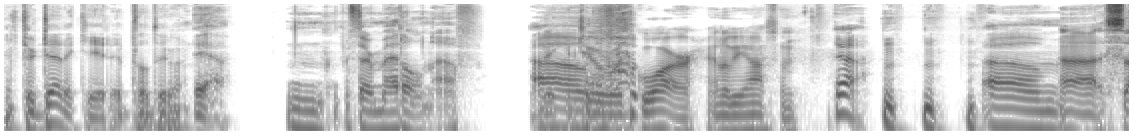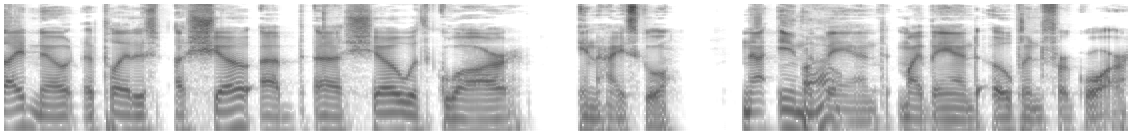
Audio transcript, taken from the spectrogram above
If they're dedicated, they'll do it. Yeah. Mm, If they're metal enough. They could tour with Gwar. It'll be awesome. yeah. Um, Uh, side note: I played a, a show a, a show with Gwar in high school. Not in the Wow. band. My band opened for Gwar.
